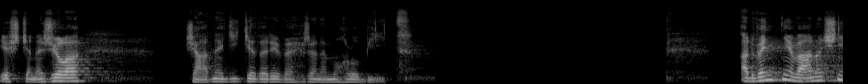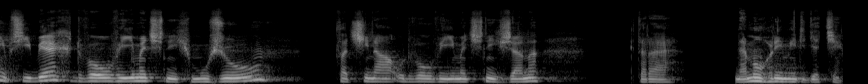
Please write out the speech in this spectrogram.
ještě nežila, žádné dítě tedy ve hře nemohlo být. Adventně vánoční příběh dvou výjimečných mužů začíná u dvou výjimečných žen, které nemohly mít děti.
